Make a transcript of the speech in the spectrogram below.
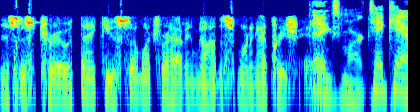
This is true. Thank you so much for having me on this morning. I appreciate it. Thanks, Mark. Take care.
